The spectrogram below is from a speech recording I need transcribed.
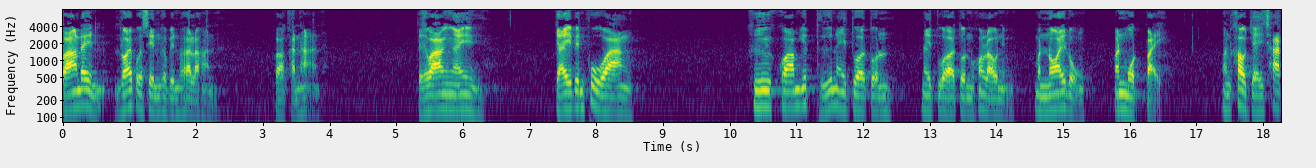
วางได้ร้อยเปอร์เซ็นก็เป็นพระอรหันต์วางขันหานแต่วางยังไงใจเป็นผู้วาง คือความยึดถือในตัวตน ในตัวตนของเราเนี่ยมันน้อยลง มันหมดไป มันเข้าใจชัด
